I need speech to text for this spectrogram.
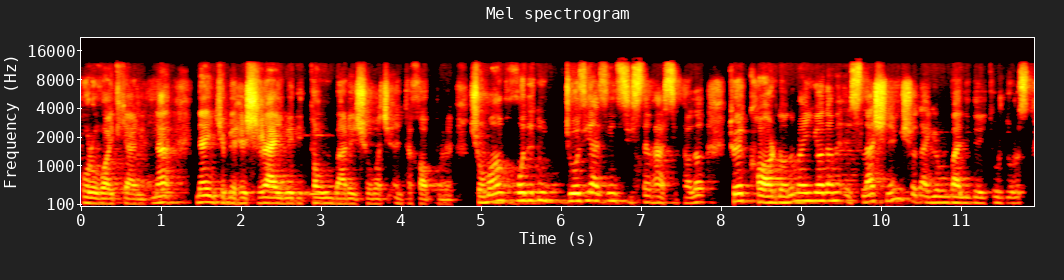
provide کردید. نه نه اینکه بهش رأی بدید تا اون برای شما انتخاب کنه. شما هم خودتون جزی از این سیستم هستید. حالا توی کاردانو من یادم slash نمی‌شد اگه اون validator درست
